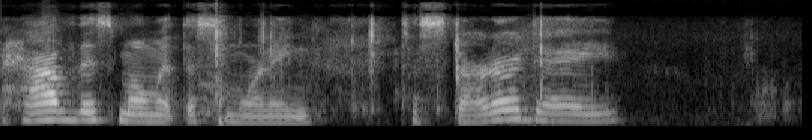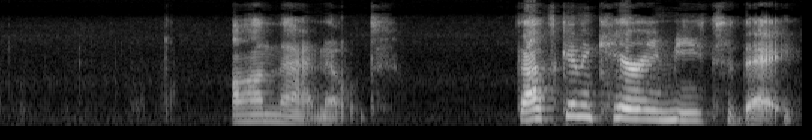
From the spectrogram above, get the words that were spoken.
have this moment this morning to start our day on that note. That's going to carry me today.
